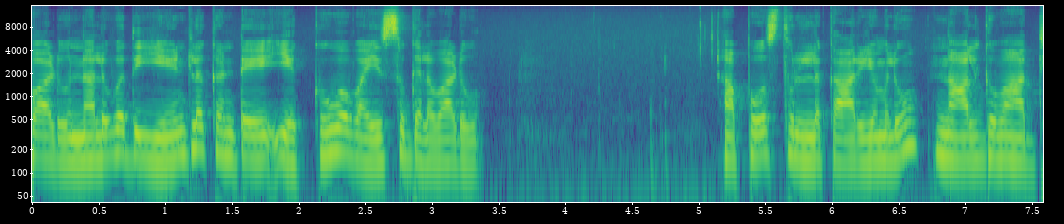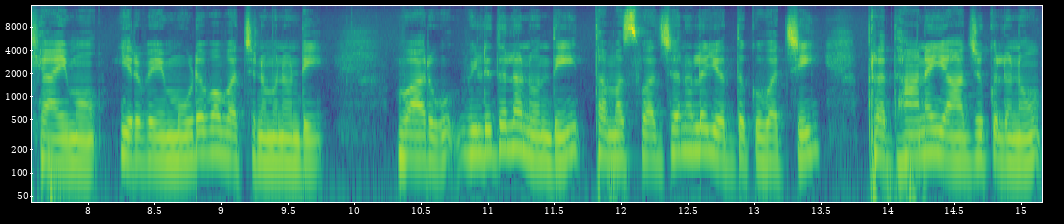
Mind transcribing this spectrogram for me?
వాడు నలువది ఏండ్ల కంటే ఎక్కువ వయస్సు గలవాడు. అపోస్తుల కార్యములు నాలుగవ అధ్యాయము ఇరవై మూడవ వచనము నుండి. వారు విడుదల నుండి తమ స్వజనుల యొద్దకు వచ్చి ప్రధాన యాజకులను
